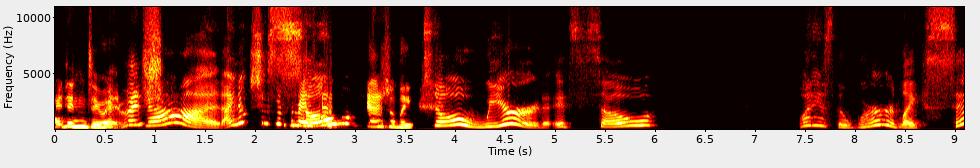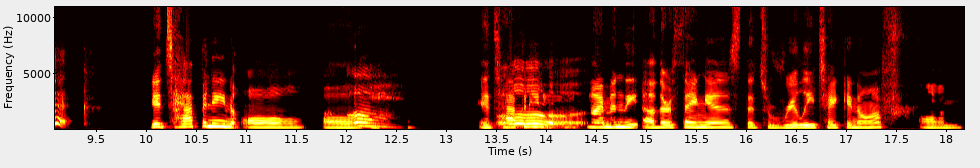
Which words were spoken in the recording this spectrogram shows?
I didn't do it, but God, I know she's so casually, so weird. It's so. What is the word? Like sick. It's happening all all. It's happening all the time, and the other thing is that's really taken off. Um,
